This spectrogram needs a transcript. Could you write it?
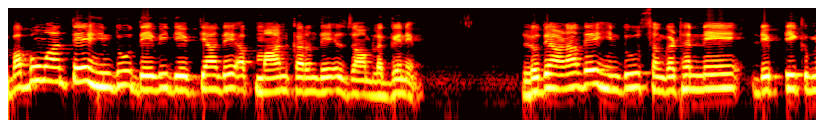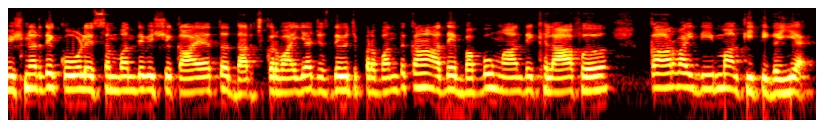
ਬੱਬੂ ਮਾਨ ਤੇ ਹਿੰਦੂ ਦੇਵੀ ਦੇਵਤਿਆਂ ਦੇ ਅਪਮਾਨ ਕਰਨ ਦੇ ਇਲਜ਼ਾਮ ਲੱਗੇ ਨੇ। ਲੁਧਿਆਣਾ ਦੇ ਹਿੰਦੂ ਸੰਗਠਨ ਨੇ ਡਿਪਟੀ ਕਮਿਸ਼ਨਰ ਦੇ ਕੋਲ ਇਸ ਸੰਬੰਧ ਦੇ ਵਿੱਚ ਸ਼ਿਕਾਇਤ ਦਰਜ ਕਰਵਾਈ ਹੈ, ਜਿਸ ਦੇ ਵਿੱਚ ਪ੍ਰਬੰਧਕਾਂ ਅਤੇ ਬੱਬੂ ਮਾਨ ਦੇ ਖਿਲਾਫ ਕਾਰਵਾਈ ਦੀ ਮੰਗ ਕੀਤੀ ਗਈ ਹੈ।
